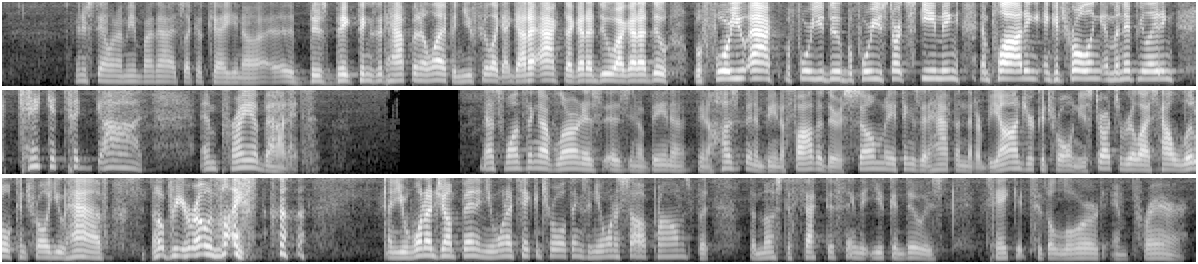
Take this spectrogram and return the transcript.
You understand what I mean by that? It's like, okay, you know, uh, there's big things that happen in life, and you feel like, I got to act, I got to do, I got to do. Before you act, before you do, before you start scheming and plotting and controlling and manipulating, take it to God and pray about it. That's one thing I've learned is, is you know, being a, being a husband and being a father, there are so many things that happen that are beyond your control, and you start to realize how little control you have over your own life. and you want to jump in and you want to take control of things and you want to solve problems, but the most effective thing that you can do is take it to the Lord in prayer.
